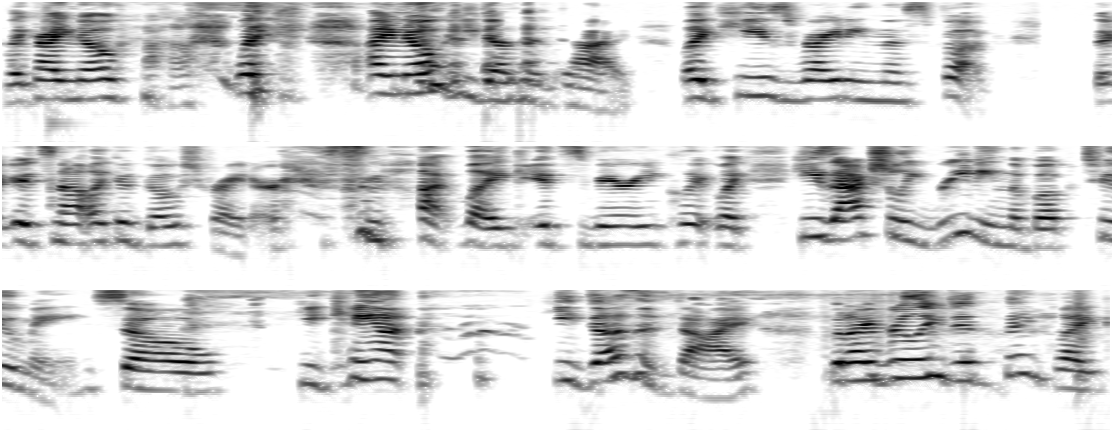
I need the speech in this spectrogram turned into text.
Like, I know Uh-huh. like I know he doesn't die. Like he's writing this book. It's not like a ghostwriter. It's not like it's very clear. Like he's actually reading the book to me, so he can't. He doesn't die. But I really did think like,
